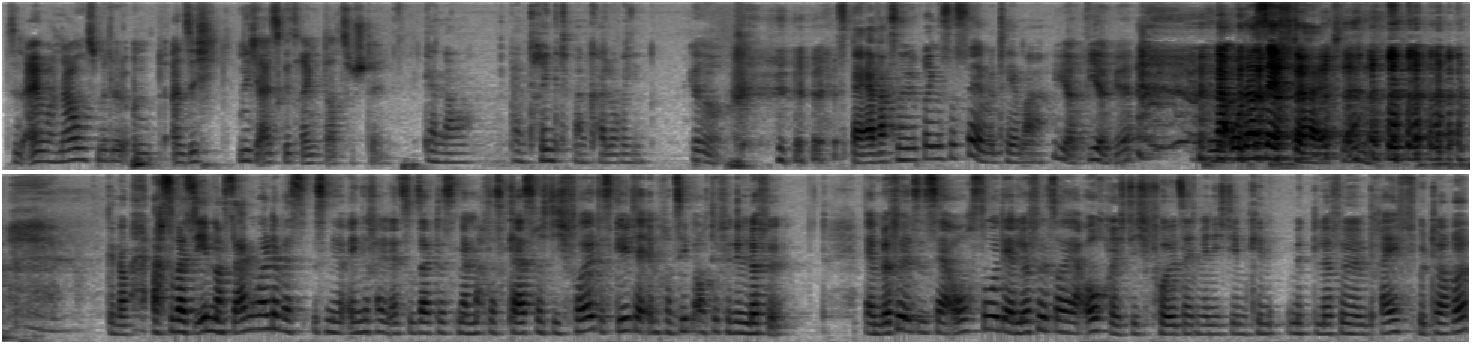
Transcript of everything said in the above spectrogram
Das sind einfach Nahrungsmittel und an sich nicht als Getränk darzustellen. Genau, dann trinkt man Kalorien. Genau. Das ist bei Erwachsenen übrigens dasselbe Thema. Ja, Bier, gell? Na, oder Säfte halt. Ne? Genau. Ach so, was ich eben noch sagen wollte, was ist mir eingefallen, als du sagtest, man macht das Glas richtig voll, das gilt ja im Prinzip auch für den Löffel. Beim Löffel ist es ja auch so, der Löffel soll ja auch richtig voll sein, wenn ich dem Kind mit Löffeln Brei füttere.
